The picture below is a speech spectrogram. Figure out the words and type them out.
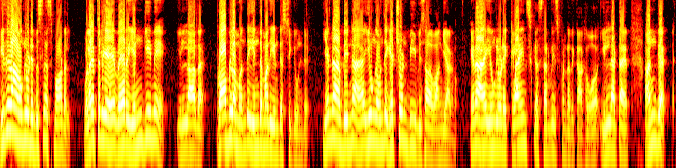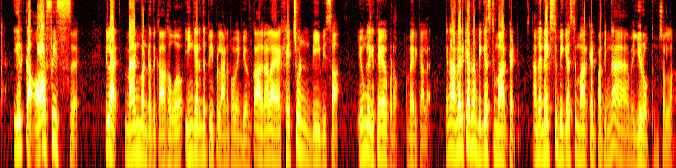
இதுதான் அவங்களுடைய பிஸ்னஸ் மாடல் உலகத்திலேயே வேறு எங்கேயுமே இல்லாத ப்ராப்ளம் வந்து இந்த மாதிரி இண்டஸ்ட்ரிக்கு உண்டு. என்ன அப்படின்னா இவங்க வந்து ஹெச் ஒன் பி விசா வாங்கி ஆகணும் ஏன்னா இவங்களுடைய கிளைண்ட்ஸ்க்கு சர்வீஸ் பண்ணுறதுக்காகவோ இல்லாட்ட அங்கே இருக்க ஆஃபீஸ் இல்லை மேன் பண்ணுறதுக்காகவோ இங்கேருந்து பீப்புள் அனுப்ப வேண்டியிருக்கும். அதனால் ஹெச் ஒன் பி விசா இவங்களுக்கு தேவைப்படும் அமெரிக்காவில் ஏன்னா அமெரிக்கா தான் பிக்கஸ்ட் மார்க்கெட் அந்த நெக்ஸ்ட் பிக்கஸ்ட் மார்க்கெட் பார்த்திங்கன்னா யூரோப்னு சொல்லலாம்.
